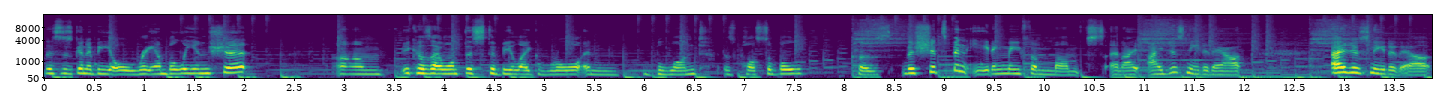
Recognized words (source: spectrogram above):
This is gonna be all rambly and shit. Um, because I want this to be, like, raw and blunt as possible. Because this shit's been eating me for months, and I, I just need it out. I just need it out,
